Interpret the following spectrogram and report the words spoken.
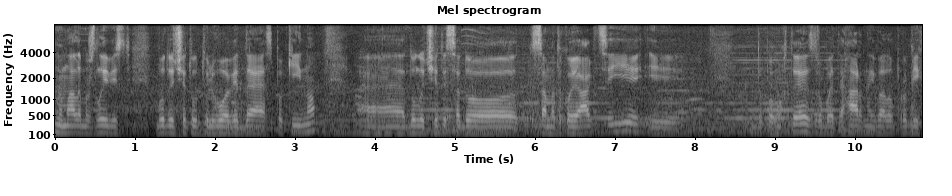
ми мали можливість, будучи тут у Львові, де спокійно, долучитися до саме такої акції і допомогти зробити гарний велопробіг.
